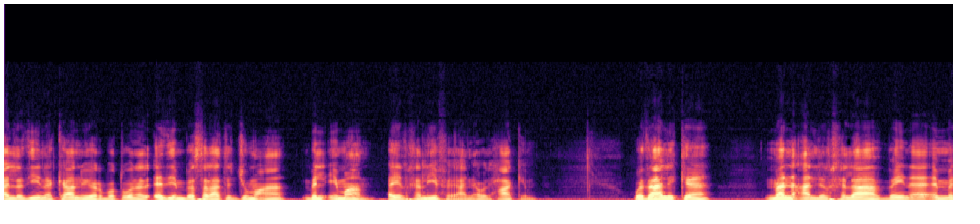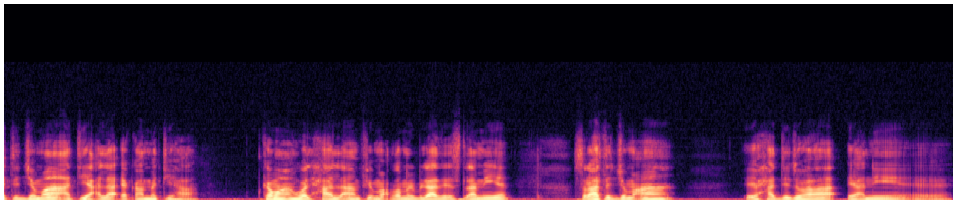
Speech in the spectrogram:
الذين كانوا يربطون الإذن بصلاة الجمعة بالإمام أي الخليفة يعني أو الحاكم. وذلك منعا للخلاف بين أئمة الجماعة على إقامتها. كما هو الحال الآن في معظم البلاد الإسلامية صلاة الجمعة يحددها يعني آه،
